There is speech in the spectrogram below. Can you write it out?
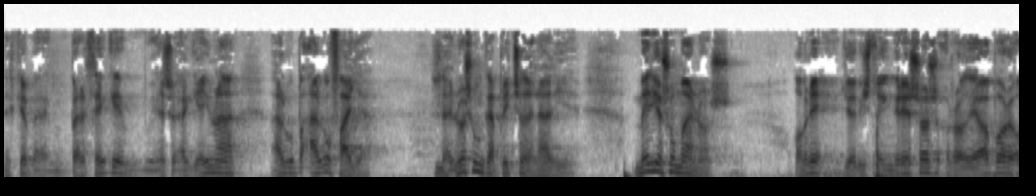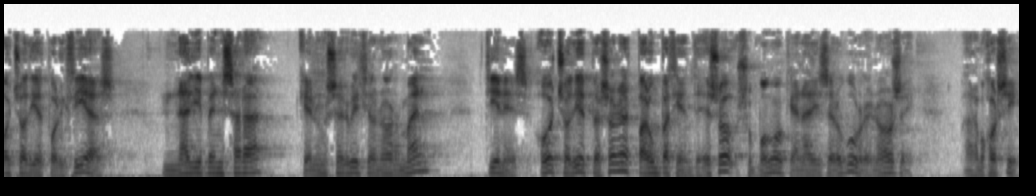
Es que eh, parece que eso, aquí hay una algo algo falla. O sea, no es un capricho de nadie. Medios humanos. Hombre, yo he visto ingresos rodeado por 8 o 10 policías. Nadie pensará que en un servicio normal tienes 8 o 10 personas para un paciente. Eso supongo que a nadie se le ocurre, no lo sé. A lo mejor sí.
